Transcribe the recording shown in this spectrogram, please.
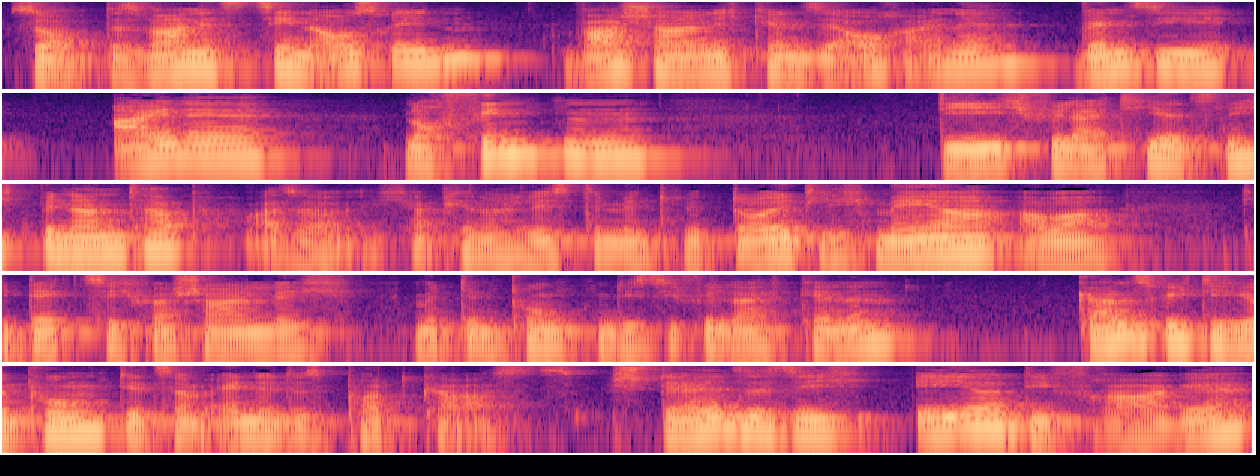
So, das waren jetzt zehn Ausreden. Wahrscheinlich kennen Sie auch eine. Wenn Sie eine noch finden, die ich vielleicht hier jetzt nicht benannt habe. Also ich habe hier noch eine Liste mit, mit deutlich mehr, aber die deckt sich wahrscheinlich mit den Punkten, die Sie vielleicht kennen. Ganz wichtiger Punkt jetzt am Ende des Podcasts. Stellen Sie sich eher die Frage,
